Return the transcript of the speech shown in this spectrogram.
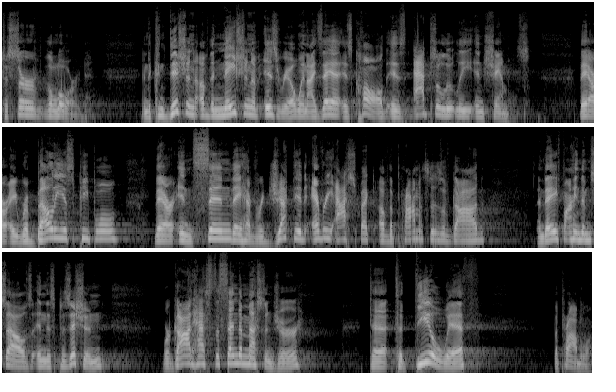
to serve the Lord. And the condition of the nation of Israel when Isaiah is called is absolutely in shambles. They are a rebellious people. They are in sin. They have rejected every aspect of the promises of God. And they find themselves in this position where God has to send a messenger to, to deal with the problem.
